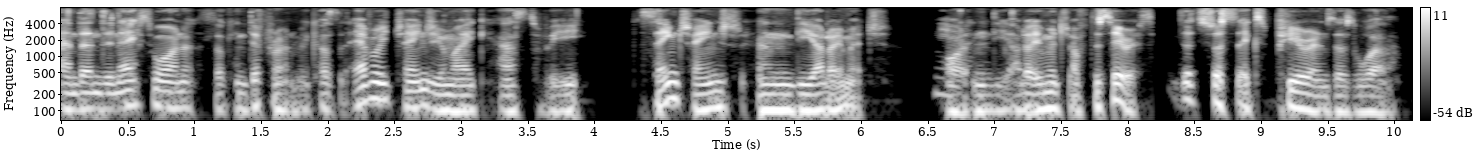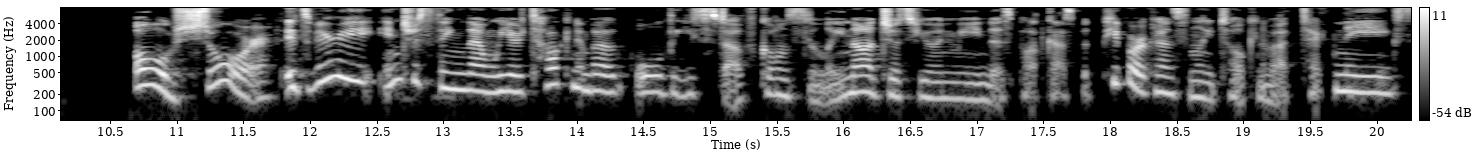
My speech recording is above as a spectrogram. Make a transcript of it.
and then the next one is looking different because every change you make has to be the same change in the other image or in the other image of the series. That's just experience as well. Oh, sure. It's very interesting that we are talking about all these stuff constantly, not just you and me in this podcast, but people are constantly talking about techniques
